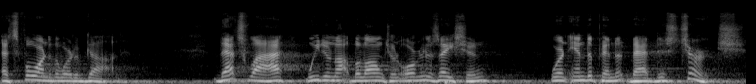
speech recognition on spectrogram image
That's foreign to the Word of God. That's why we do not belong to an organization we're an independent Baptist church.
